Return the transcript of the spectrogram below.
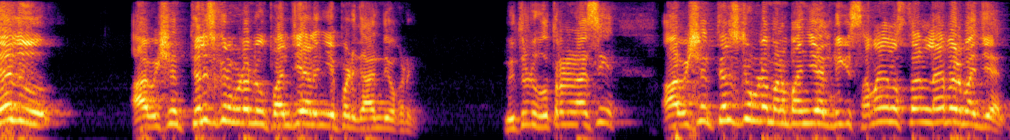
లేదు. ఆ విషయం తెలుసుకుని కూడా నువ్వు పనిచేయాలని చెప్పాడు గాంధీ ఒకడికి. మిత్రుడికి ఉత్తరం రాసి ఆ విషయం తెలుసుకుని కూడా మనం పనిచేయాలి నీకు సమయం స్థానం లేబర్ పనిచేయాలి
